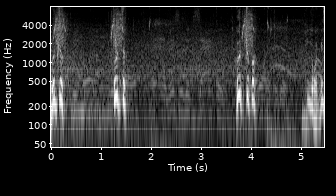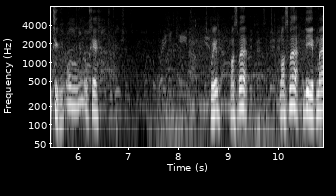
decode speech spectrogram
ฮึจึฮึจึฮึจึปะโดดไม่ถึง โอ้ยโอเคเวนลอสเบอร์ลอสเบอร์ดีดมา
